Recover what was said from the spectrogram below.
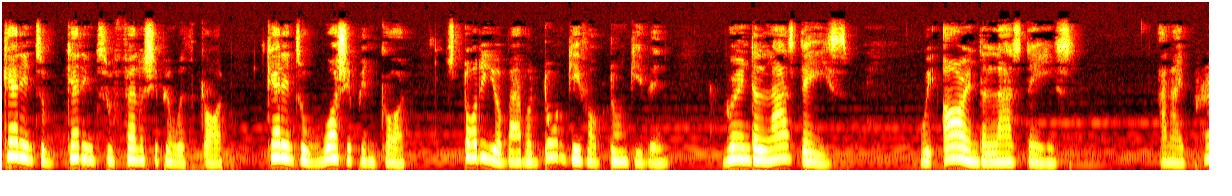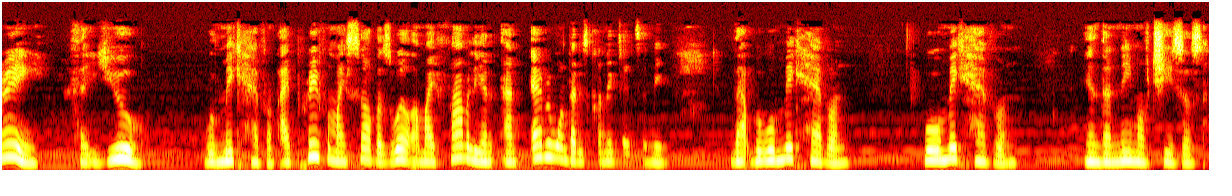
Get into get into fellowshipping with God. Get into worshiping God. Study your Bible. Don't give up. Don't give in. We're in the last days. We are in the last days. And I pray that you will make heaven. I pray for myself as well and my family and, and everyone that is connected to me that we will make heaven. We will make heaven in the name of Jesus.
